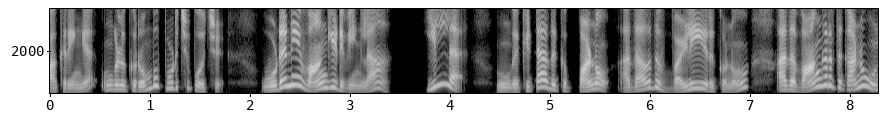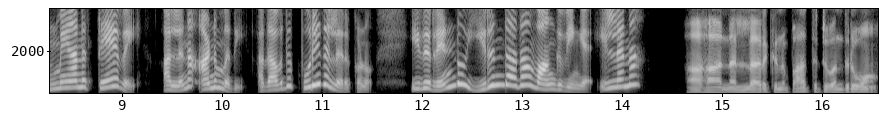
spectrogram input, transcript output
பாக்குறீங்க. உங்களுக்கு ரொம்ப புடிச்சு போச்சு. உடனே வாங்கிடுவீங்களா? இல்ல. உங்ககிட்ட அதுக்கு பணம் அதாவது வழி இருக்கணும். அதை வாங்குறதுக்கான உண்மையான தேவை அல்லனா அனுமதி அதாவது புரிதல் இருக்கணும். இது ரெண்டும் இருந்தாதான் வாங்குவீங்க இல்லனா? ஆஹா நல்லா இருக்குன்னு பார்த்துட்டு வந்துருவோம்.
